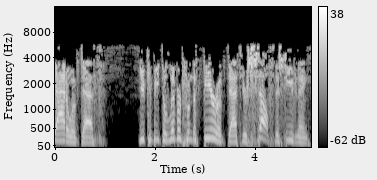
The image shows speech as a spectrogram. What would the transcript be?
shadow of death. You can be delivered from the fear of death yourself this evening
